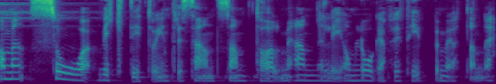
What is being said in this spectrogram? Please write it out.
Ja, men så viktigt och intressant samtal med Anneli om lågaffektivt bemötande.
